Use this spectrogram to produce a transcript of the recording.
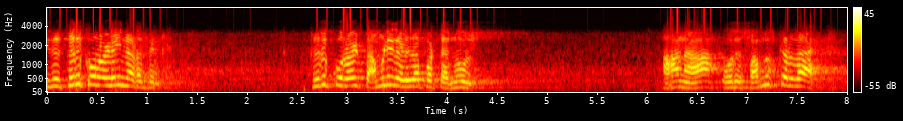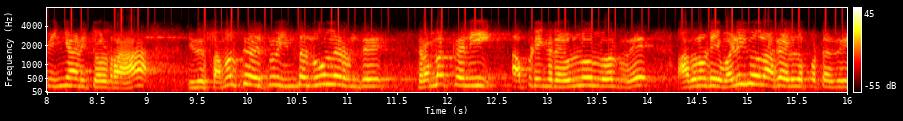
இது திருக்குறளையும் நடந்திருக்கு. திருக்குறள் தமிழில் எழுதப்பட்ட நூல். ஆனால் ஒரு சமஸ்கிருத விஞ்ஞானி சொல்கிறான் இது சமஸ்கிருதத்தில் இந்த நூலில் இருந்து கிரமக்கனி அப்படிங்கிற உள்ளூர் வருது அதனுடைய வழிநூலாக எழுதப்பட்டது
